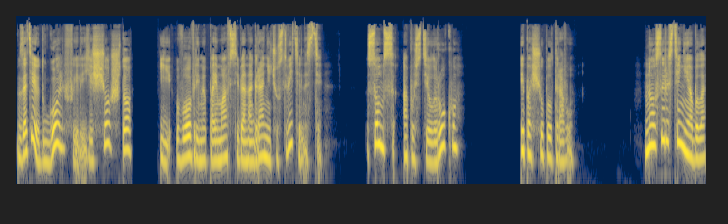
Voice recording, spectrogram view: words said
Затеют гольф или еще что, и, вовремя поймав себя на грани чувствительности, Сомс опустил руку и пощупал траву. Но сырости не было,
